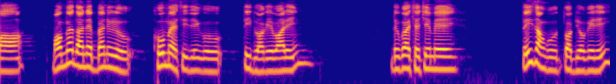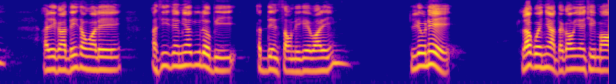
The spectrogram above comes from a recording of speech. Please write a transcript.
မှာမောင်မြတ်သားနဲ့ပန်းနုတို့ခိုးမဲ့အစီအစဉ်ကိုတည်သွားခဲ့ပါတယ်။သူကချက်ချင်းပဲသိန်းဆောင်ကိုတွားပြောခဲ့တယ်။အဲဒီကသိန်းဆောင်ကလည်းအစီအစဉ်များပြုလုပ်ပြီးအသင်ဆောင်နေခဲ့ပါတယ်။ဒီလိုနဲ့လောက်ွယ်ညတကောင်ရန်ချိန်မှာ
